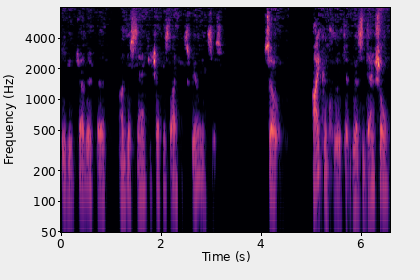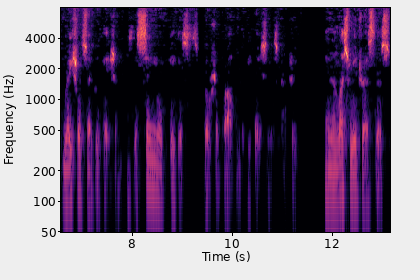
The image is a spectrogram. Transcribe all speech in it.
with each other, to understand each other's life experiences. So I conclude that residential racial segregation is the single biggest social problem that we face in this country. And unless we address this,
